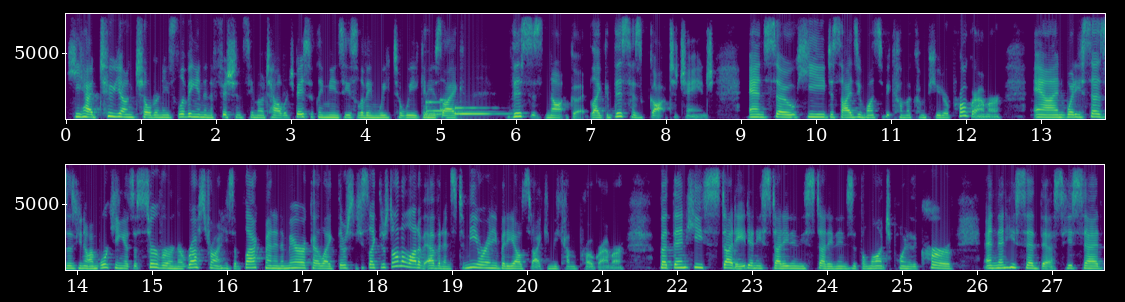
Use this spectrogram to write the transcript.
he had two young children. He's living in an efficiency motel, which basically means he's living week to week. And he's like, this is not good. Like, this has got to change. And so he decides he wants to become a computer programmer. And what he says is, you know, I'm working as a server in a restaurant. He's a black man in America. Like, there's, he's like, there's not a lot of evidence to me or anybody else that I can become a programmer. But then he studied and he studied and he studied and he's at the launch point of the curve. And then he said this he said,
